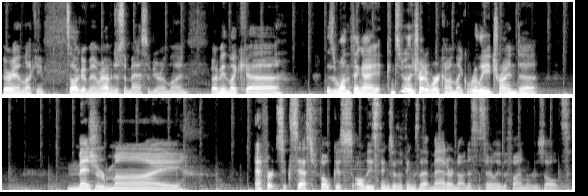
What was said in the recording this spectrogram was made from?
Very unlucky. It's all good, man. We're having just a massive year online. But I mean, like, uh, this is one thing I continually try to work on, like, really trying to measure my effort, success, focus. All these things are the things that matter, not necessarily the final results.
